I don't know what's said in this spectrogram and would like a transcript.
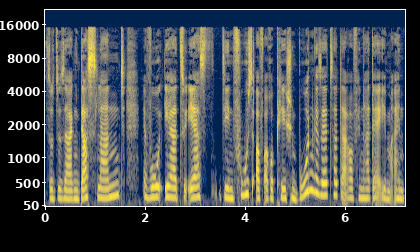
sozusagen das Land, wo er zuerst den Fuß auf europäischen Boden gesetzt hat. Daraufhin hat er eben einen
